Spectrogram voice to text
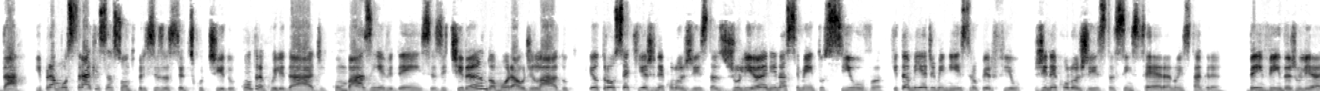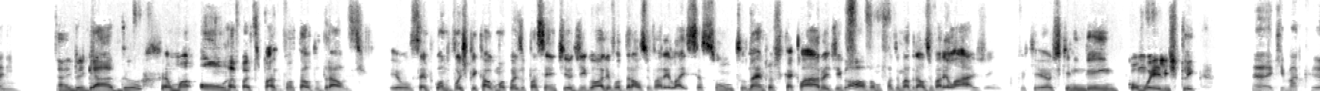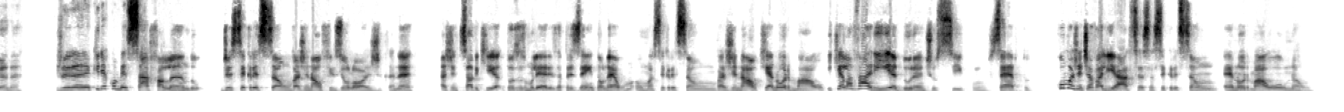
Dá. E para mostrar que esse assunto precisa ser discutido com tranquilidade, com base em evidências e tirando a moral de lado, eu trouxe aqui a ginecologista Juliane Nascimento Silva, que também administra o perfil Ginecologista Sincera no Instagram. Bem-vinda, Juliane. Ai, obrigado. É uma honra participar do portal do Drauzio. Eu sempre, quando vou explicar alguma coisa ao paciente, eu digo, olha, eu vou Drauzio varelar esse assunto, né, para ficar claro. Eu digo, ó, oh, vamos fazer uma Drauzio varelagem, porque eu acho que ninguém como ele explica. Ah, que bacana. Juliana, eu queria começar falando de secreção vaginal fisiológica, né? A gente sabe que todas as mulheres apresentam, né, uma secreção vaginal que é normal e que ela varia durante o ciclo, certo? Como a gente avaliar se essa secreção é normal ou não?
